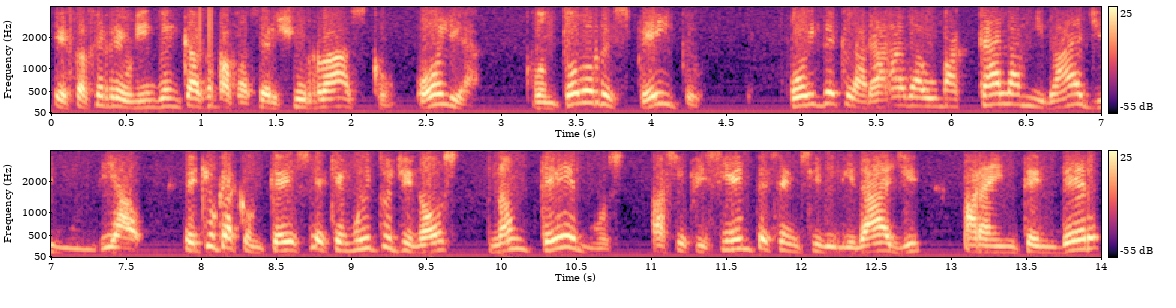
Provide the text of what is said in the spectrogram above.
está se reunindo em casa para fazer churrasco. Olha, com todo respeito, foi declarada uma calamidade mundial. É que o que acontece é que muitos de nós não temos a suficiente sensibilidade para entender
